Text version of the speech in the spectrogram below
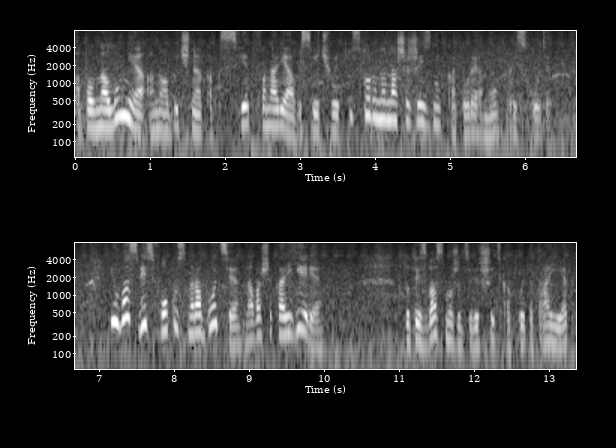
А полнолуние, оно обычно как свет фонаря высвечивает ту сторону нашей жизни, в которой оно происходит. И у вас весь фокус на работе, на вашей карьере. Кто-то из вас может завершить какой-то проект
